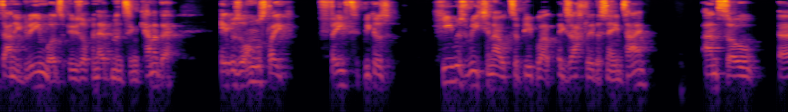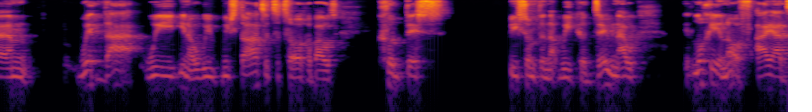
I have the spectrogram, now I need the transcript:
Danny Greenwood, who's up in Edmonton, Canada, it was almost like fate because he was reaching out to people at exactly the same time. And so um, with that, we, you know, we, we started to talk about could this be something that we could do? Now, lucky enough, I had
